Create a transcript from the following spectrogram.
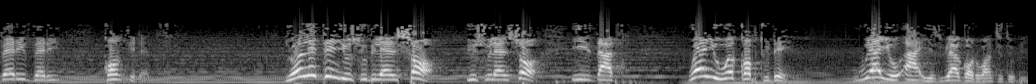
very, very confident. The only thing you should be ensure, you should ensure is that when you wake up today, where you are is where God wants you to be.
